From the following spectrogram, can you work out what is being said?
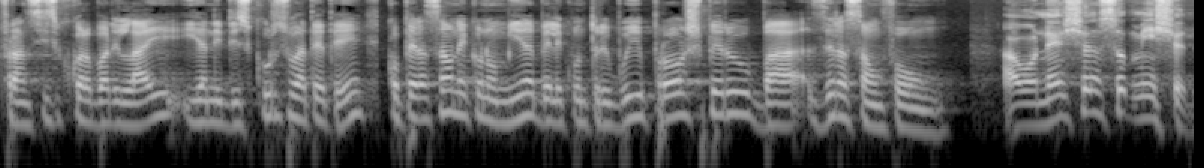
Francisco Calbarilai, e no discurso ATT, cooperação na economia bele contribui próspero para geração fome. Our nation's submission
